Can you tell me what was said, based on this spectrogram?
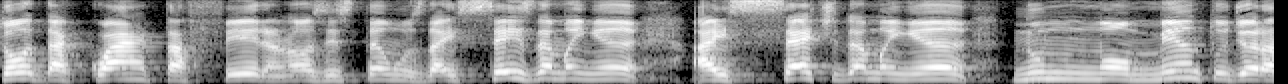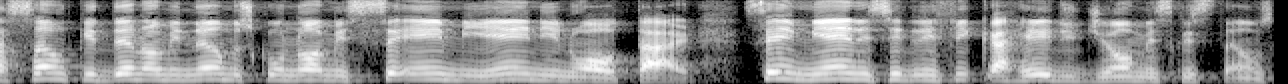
Toda quarta-feira nós estamos das seis da manhã às sete da manhã num momento de oração que denominamos com o nome CMN no altar. CMN significa Rede de Homens Cristãos.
